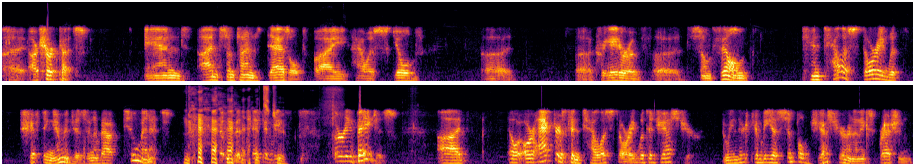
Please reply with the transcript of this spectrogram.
uh, are shortcuts. And I'm sometimes dazzled by how a skilled uh, uh, creator of uh, some film can tell a story with shifting images in about two minutes. that would have taken me 30 pages. Uh, or, or actors can tell a story with a gesture I mean, there can be a simple gesture and an expression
